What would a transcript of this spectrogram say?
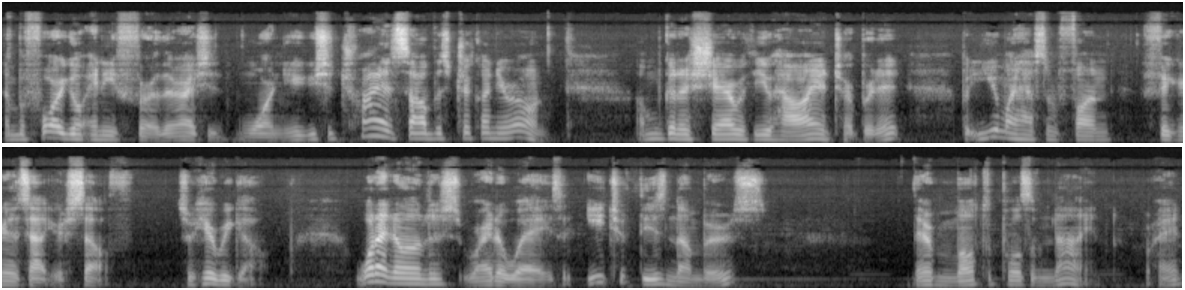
Now before I go any further, I should warn you, you should try and solve this trick on your own. I'm going to share with you how I interpret it, but you might have some fun figuring this out yourself. So here we go. What I noticed right away is that each of these numbers, they're multiples of 9, right?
